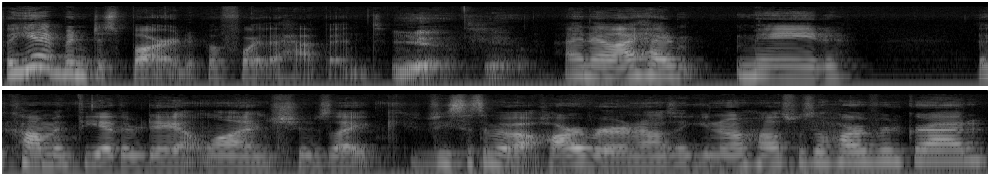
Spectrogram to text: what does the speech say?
but he had been disbarred before that happened Yeah, yeah. I know I had made the comment the other day at lunch. It was like he said something about Harvard, and I was like, you know, who else was a Harvard grad?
